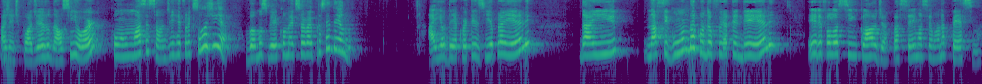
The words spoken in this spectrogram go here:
a gente pode ajudar o senhor com uma sessão de reflexologia. Vamos ver como é que o senhor vai procedendo. Aí eu dei a cortesia para ele. Daí, na segunda, quando eu fui atender ele, ele falou assim: Cláudia, passei uma semana péssima.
